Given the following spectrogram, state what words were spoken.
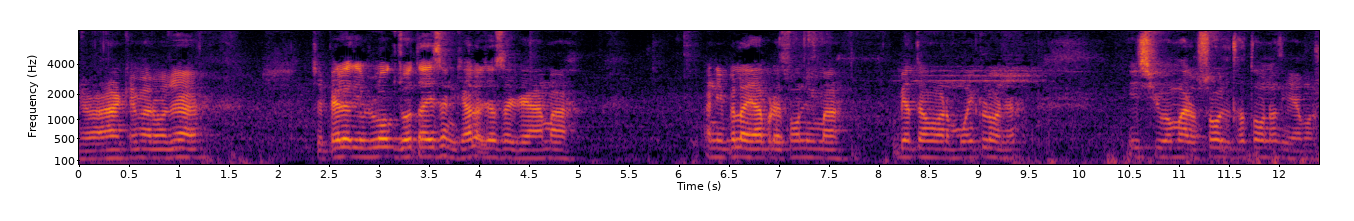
જો આ કેમેરો છે, જે પહેલેથી બ્લોગ જોતા હશે ને ખ્યાલ જ હશે કે આમાં, આની પહેલાંય આપણે સોનીમાં બે ત્રણ વાર મોકલો છે. ઇસ્યુ અમારો સોલ્વ થતો નથી એમાં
